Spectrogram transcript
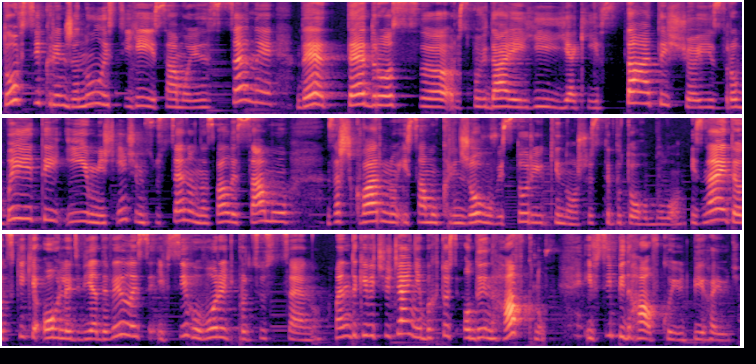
то всі крінжанули з тієї самої сцени, де Тедрос е, розповідає їй, як їй встати, що їй зробити, і між іншим цю сцену назвали саму зашкварну і саму крінжову в історії кіно, щось типу того було. І знаєте, от скільки оглядів я дивилася, і всі говорять про цю сцену. У мене таке відчуття, ніби хтось один гавкнув, і всі підгавкують, бігають.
